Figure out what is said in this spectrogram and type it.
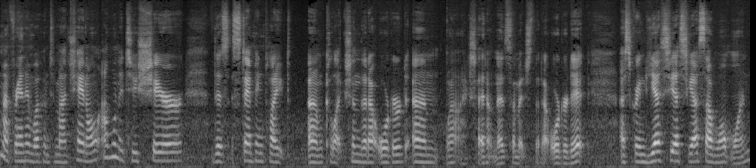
my friend and welcome to my channel. I wanted to share this stamping plate um, collection that I ordered. Um, well actually I don't know so much that I ordered it. I screamed yes yes yes I want one.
